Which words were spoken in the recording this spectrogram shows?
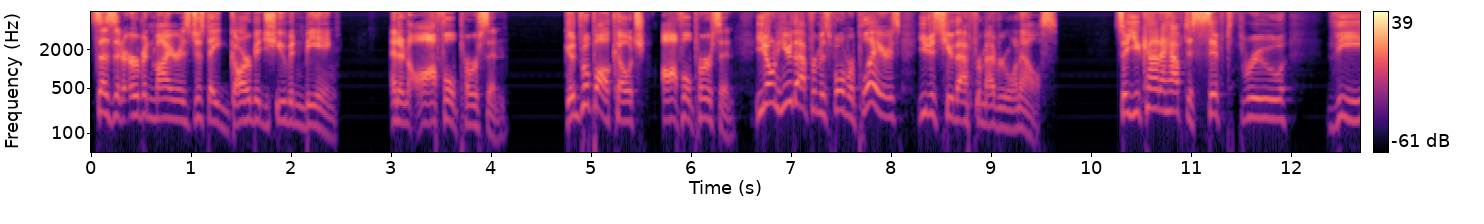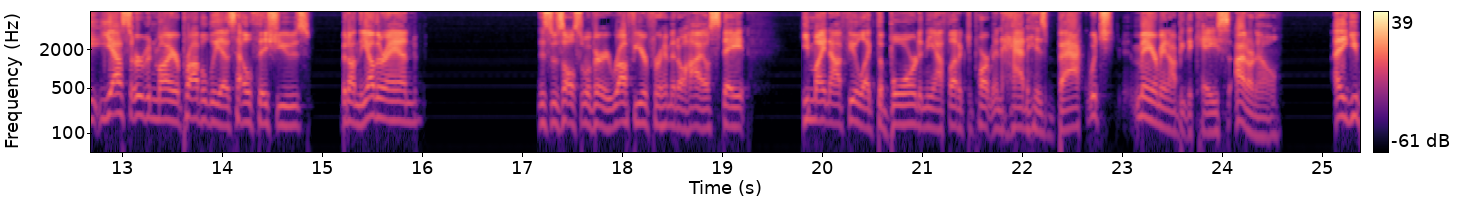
says that Urban Meyer is just a garbage human being and an awful person. Good football coach, awful person. You don't hear that from his former players, you just hear that from everyone else. So you kind of have to sift through the yes, Urban Meyer probably has health issues, but on the other hand, this was also a very rough year for him at Ohio State. He might not feel like the board and the athletic department had his back, which may or may not be the case. I don't know. I think you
